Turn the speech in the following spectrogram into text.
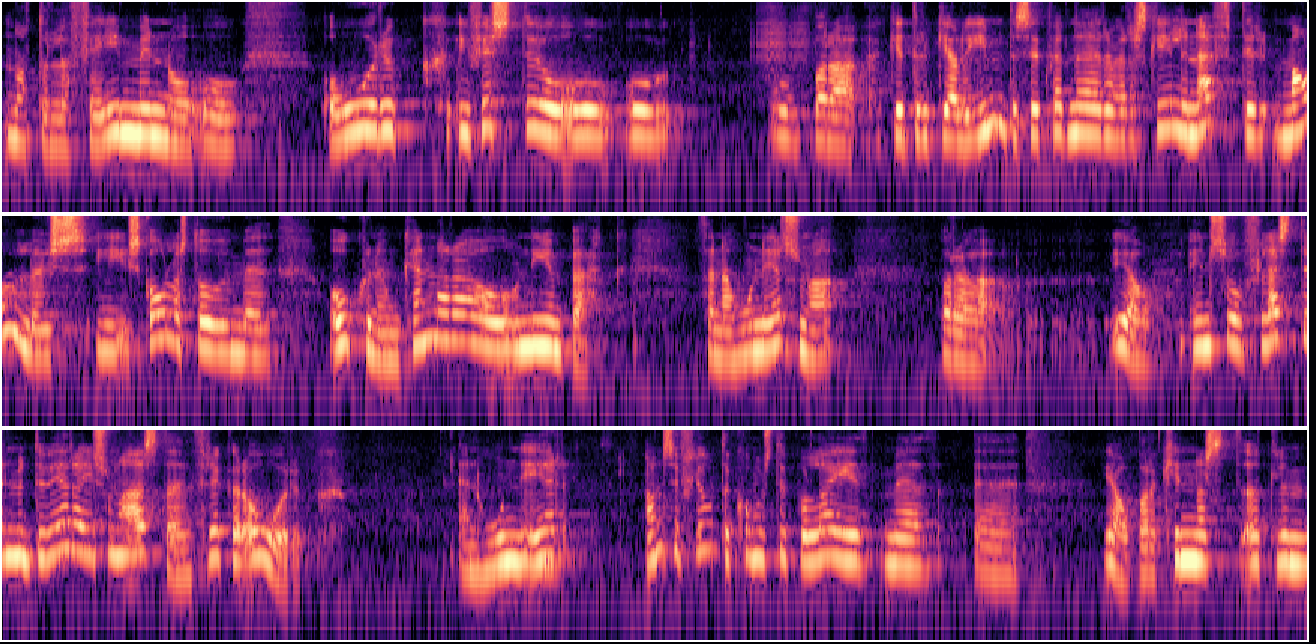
náttúrulega feimin og, og órugg í fyrstu og, og, og bara getur ekki alveg ímyndið sér hvernig það er að vera skilin eftir mállaus í skólastofu með ókunnum kennara og nýjum bekk. Þannig að hún er svona bara, já, eins og flestir myndi vera í svona aðstæðum, frekar órugg. En hún er ansi fljóta að komast upp á lagið með, uh, já, bara kynnast öllum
